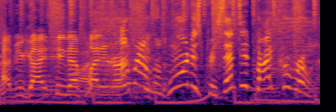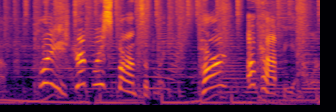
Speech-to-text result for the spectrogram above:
Have you guys seen that Planet Earth? Around the Horn is presented by Corona. Please drink responsibly. Part of Happy Hour.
